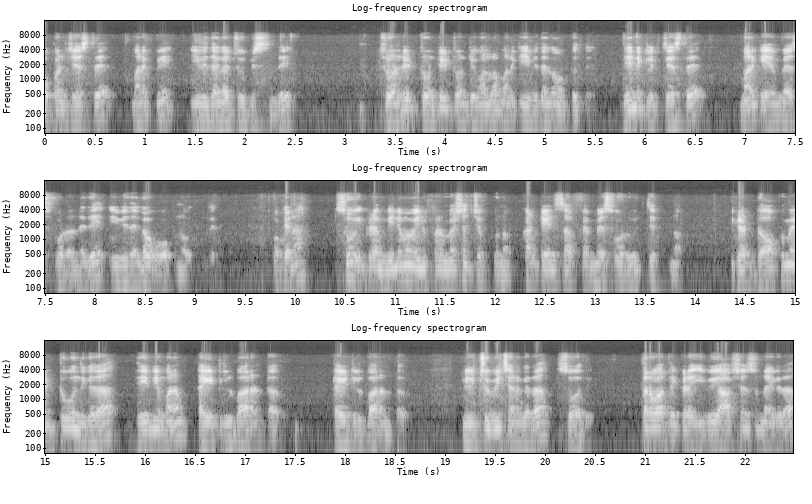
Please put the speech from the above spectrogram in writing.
ఓపెన్ చేస్తే మనకి ఈ విధంగా చూపిస్తుంది. చూడండి ట్వంటీ ట్వంటీ వన్లో మనకి ఈ విధంగా ఉంటుంది. దీన్ని క్లిక్ చేస్తే మనకి ఎంఎస్ వర్డ్ అనేది ఈ విధంగా ఓపెన్ అవుతుంది. ఓకేనా? సో ఇక్కడ మినిమం ఇన్ఫర్మేషన్ చెప్పుకున్నాం. కంటెంట్స్ ఆఫ్ ఎంఎస్ వర్డ్ చెప్తున్నాం ఇక్కడ డాక్యుమెంట్ టూ ఉంది కదా దీన్ని మనం టైటిల్ బార్ అంటారు. టైటిల్ బార్ అంటారు. మీకు చూపించాను కదా సో అది. తర్వాత ఇక్కడ ఇవి ఆప్షన్స్ ఉన్నాయి కదా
